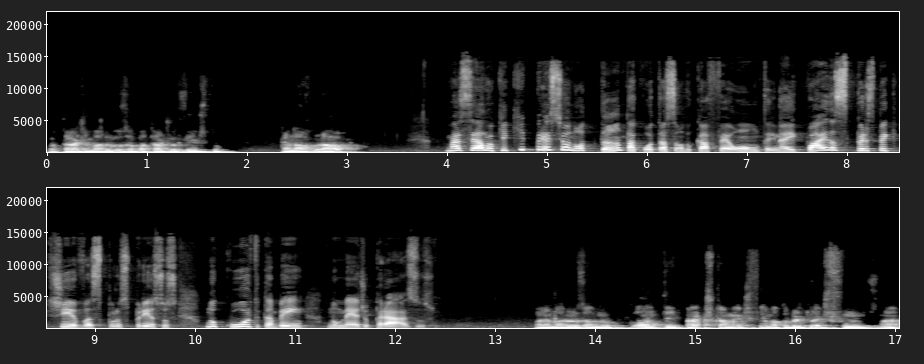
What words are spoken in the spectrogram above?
Boa tarde, Marusa. Boa tarde, ouvintes do Canal Rural. Marcelo, o que, que pressionou tanto a cotação do café ontem, né? E quais as perspectivas para os preços no curto e também no médio prazo? Olha, Marusa, no, ontem praticamente foi uma cobertura de fundos, né?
